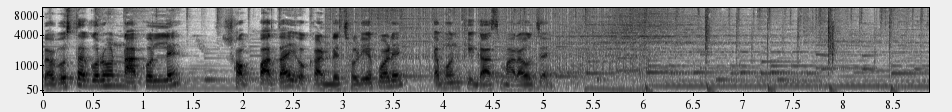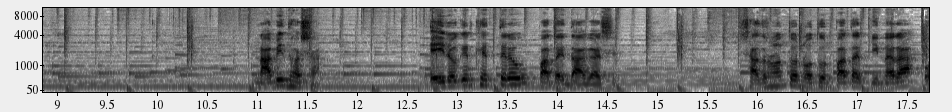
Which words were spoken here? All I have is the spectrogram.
ব্যবস্থা গ্রহণ না করলে সব পাতায় ও কাণ্ডে ছড়িয়ে পড়ে, এমনকি গাছ মারাও যায়। নাবি ধসা এই রোগের ক্ষেত্রেও পাতায় দাগ আসে। সাধারণত নতুন পাতার কিনারা ও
